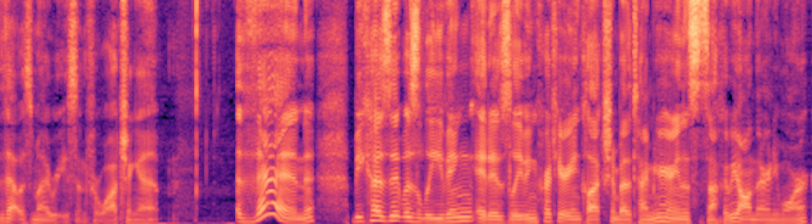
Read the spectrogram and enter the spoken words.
that was my reason for watching it. Then, because it was leaving, it is leaving Criterion Collection. By the time you're hearing this, it's not going to be on there anymore.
